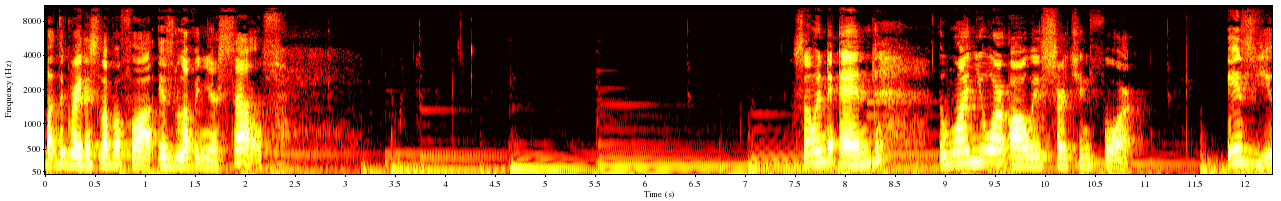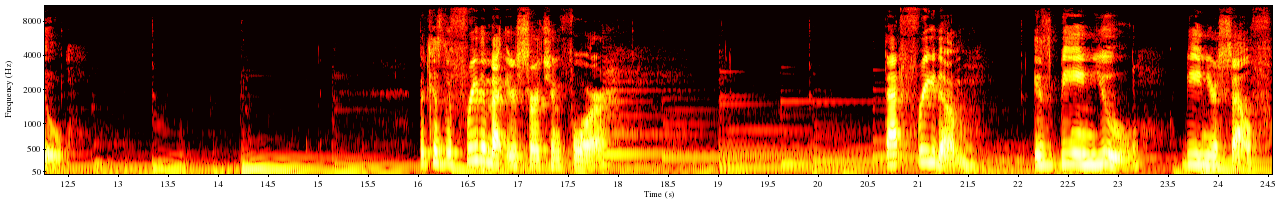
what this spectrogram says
But the greatest love of all is loving yourself. So, in the end, the one you are always searching for is you. Because the freedom that you're searching for, that freedom is being you, being yourself.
